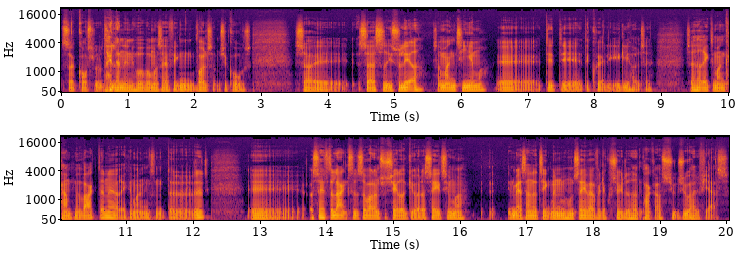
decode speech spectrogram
så kortsluttede der et eller andet i hovedet på mig, så jeg fik en voldsom psykose. Så, øh, så jeg sidder isoleret så mange timer. Øh, det, det, det kunne jeg lige, ikke lige holde til. Så jeg havde rigtig mange kampe med vagterne, og rigtig mange sådan... Øh, og så efter lang tid, så var der en socialrådgiver, der sagde til mig en masse andre ting, men hun sagde i hvert fald, at jeg kunne søge det, der hedder paragraf 777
